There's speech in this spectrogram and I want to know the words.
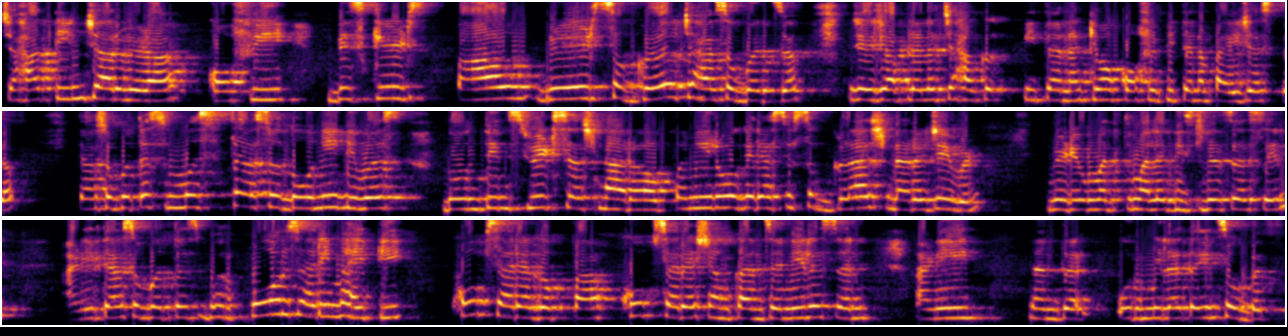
चहा तीन चार वेळा कॉफी बिस्किट्स पाव ब्रेड सगळं चहा सोबतच जे जे आपल्याला चहा पिताना किंवा कॉफी पिताना पाहिजे असतं त्यासोबतच मस्त असं दोन्ही दिवस दोन तीन स्वीट्स असणार पनीर वगैरे असं सगळं असणारं जेवण व्हिडिओमध्ये तुम्हाला दिसलंच असेल. आणि त्यासोबतच भरपूर सारी माहिती खूप साऱ्या गप्पा खूप साऱ्या शंकांचं निरसन आणि नंतर उर्मिला ताईंसोबत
